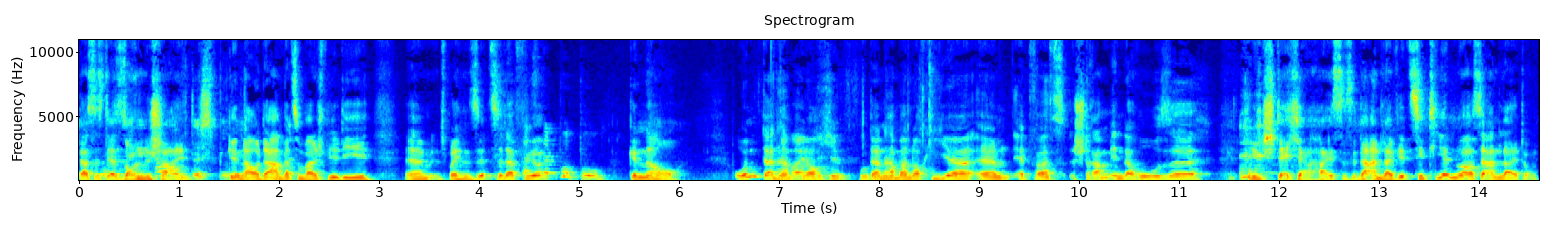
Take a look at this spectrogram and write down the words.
das ist der Sonnenschein. das. Genau, da haben wir zum Beispiel die ähm, entsprechenden Sitze Das ist dafür. der Popo. Genau. Und dann Der haben wir noch, dann haben wir noch hier ähm, etwas stramm in der Hose, den Stecher heißt es in der Anleitung. Wir zitieren nur aus der Anleitung.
